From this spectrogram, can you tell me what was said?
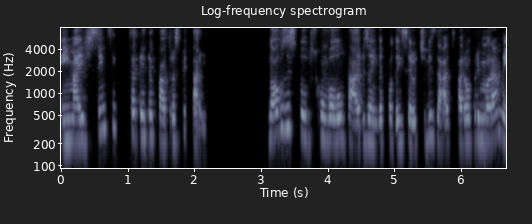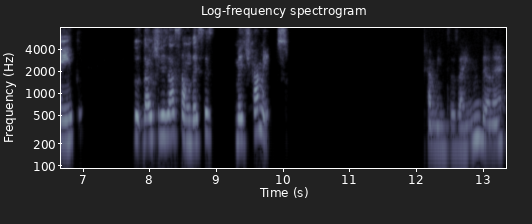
em mais de 174 hospitais. Novos estudos com voluntários ainda podem ser utilizados para o aprimoramento do, da utilização desses medicamentos. Medicamentos ainda, né?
